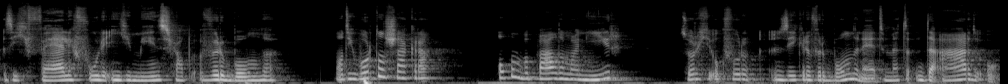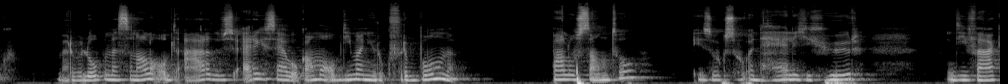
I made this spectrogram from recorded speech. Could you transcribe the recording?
zich veilig voelen in gemeenschap, verbonden. Want die wortelchakra, op een bepaalde manier, zorgt je ook voor een zekere verbondenheid met de aarde ook. Maar we lopen met z'n allen op de aarde, dus ergens zijn we ook allemaal op die manier ook verbonden. Palo Santo is ook zo een heilige geur die vaak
